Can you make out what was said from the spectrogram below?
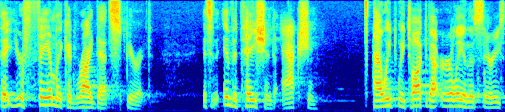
that your family could ride that spirit. It's an invitation to action. Uh, we, we talked about early in this series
